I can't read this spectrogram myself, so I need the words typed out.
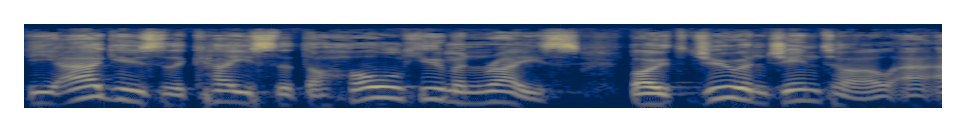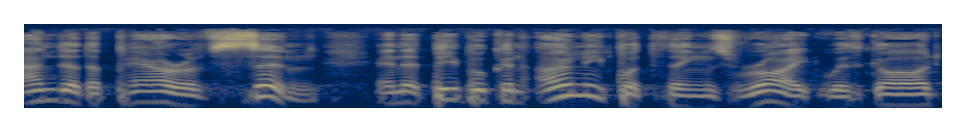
He argues the case that the whole human race, both Jew and Gentile, are under the power of sin, and that people can only put things right with God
